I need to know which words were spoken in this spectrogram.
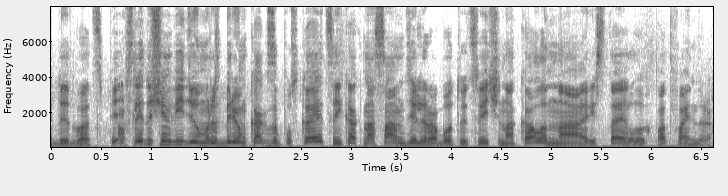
UD25. А в следующем видео мы разберем, как запускается и как на самом деле работают свечи накала на рестайловых Pathfinder.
